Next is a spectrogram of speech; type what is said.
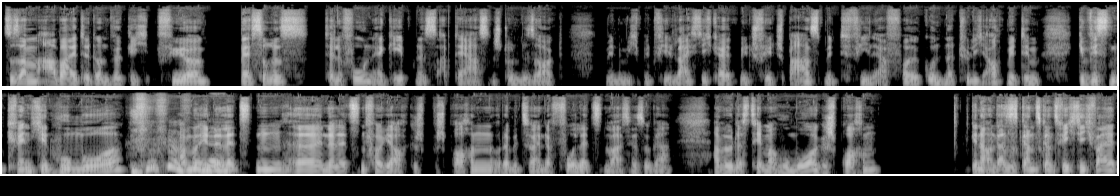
zusammenarbeitet und wirklich für besseres Telefonergebnis ab der ersten Stunde sorgt nämlich mit viel Leichtigkeit, mit viel Spaß, mit viel Erfolg und natürlich auch mit dem gewissen Quäntchen Humor. haben wir in der letzten, äh, in der letzten Folge auch gesprochen, oder beziehungsweise in der vorletzten war es ja sogar, haben wir über das Thema Humor gesprochen. Genau, und das ist ganz, ganz wichtig, weil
